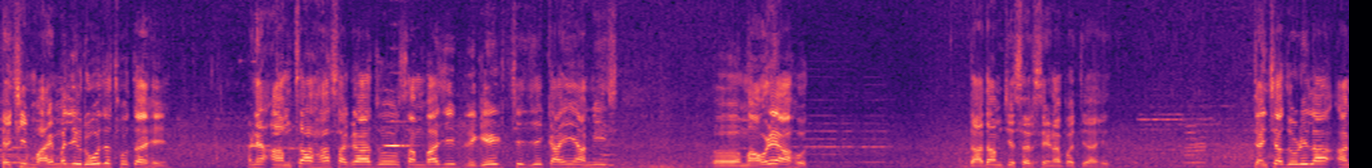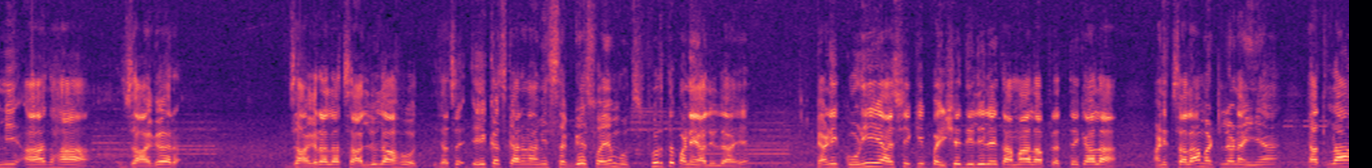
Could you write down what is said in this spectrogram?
ह्याची मायमली रोजच होत आहे. आणि आमचा हा सगळा जो संभाजी ब्रिगेडचे जे काही आम्ही मावळे आहोत दादा आमचे सरसेनापती आहेत. त्यांच्या जोडीला आम्ही आज हा जागर जागराला चाललेलो आहोत. ह्याचं एकच कारण आम्ही सगळे स्वयं उत्स्फूर्तपणे आलेलो आहे. आणि कोणीही असे की पैसे दिलेले आहेत आम्हाला प्रत्येकाला. आणि चला म्हटलं नाही आहे त्यातला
